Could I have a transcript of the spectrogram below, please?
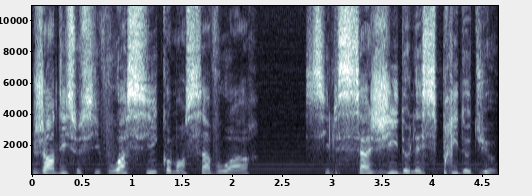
Jean dit ceci, voici comment savoir s'il s'agit de l'Esprit de Dieu.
